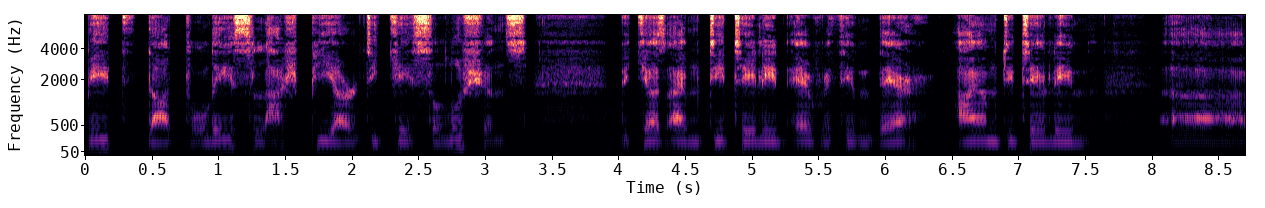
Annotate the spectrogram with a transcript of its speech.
bit.ly slash prdk solutions because i'm detailing everything there. I am detailing uh,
